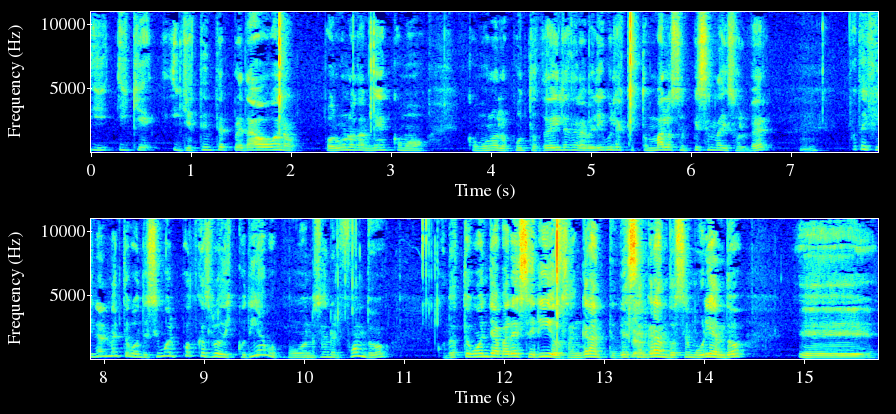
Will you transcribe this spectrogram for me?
y, y que, y que está interpretado, bueno, por uno también como, como uno de los puntos débiles de la película, es que estos malos se empiezan a disolver. ¿Mm? Y finalmente cuando hicimos el podcast lo discutíamos, bueno, en el fondo, cuando este buen ya aparece herido, sangrante, desangrándose, muriendo, eh,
